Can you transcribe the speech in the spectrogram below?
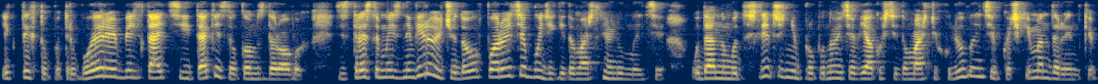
як тих, хто потребує реабілітації, так і цілком здорових. Зі стресами і зневірою чудово впораються будь-які домашні улюбленці. У даному дослідженні пропонується в якості домашніх улюбленців качки-мандаринки.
